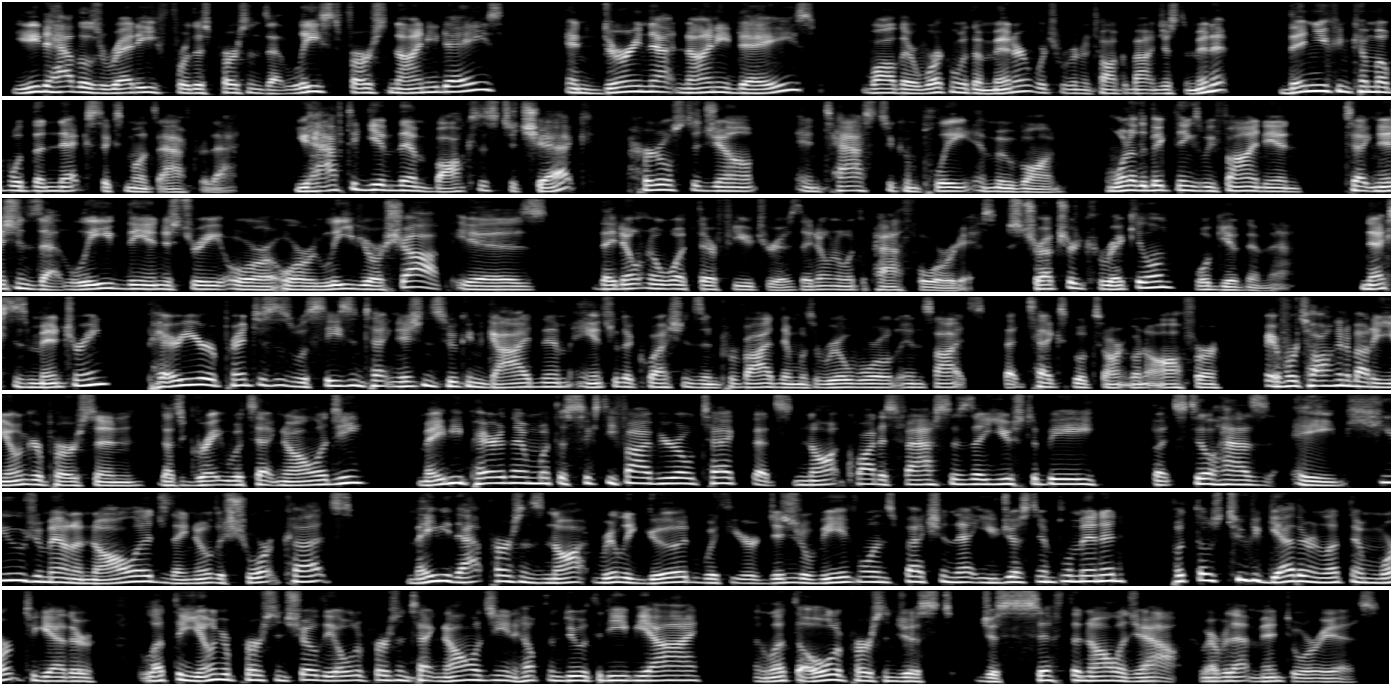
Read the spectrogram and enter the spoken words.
You need to have those ready for this person's at least first 90 days. And during that 90 days, while they're working with a mentor, which we're going to talk about in just a minute, then you can come up with the next six months after that. You have to give them boxes to check, hurdles to jump, and tasks to complete and move on. One of the big things we find in technicians that leave the industry or or leave your shop is they don't know what their future is. They don't know what the path forward is. Structured curriculum will give them that. Next is mentoring. Pair your apprentices with seasoned technicians who can guide them, answer their questions, and provide them with real world insights that textbooks aren't going to offer. If we're talking about a younger person that's great with technology, maybe pair them with a 65 year old tech that's not quite as fast as they used to be, but still has a huge amount of knowledge. They know the shortcuts. Maybe that person's not really good with your digital vehicle inspection that you just implemented. Put those two together and let them work together let the younger person show the older person technology and help them do with the DVI and let the older person just just sift the knowledge out, whoever that mentor is.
